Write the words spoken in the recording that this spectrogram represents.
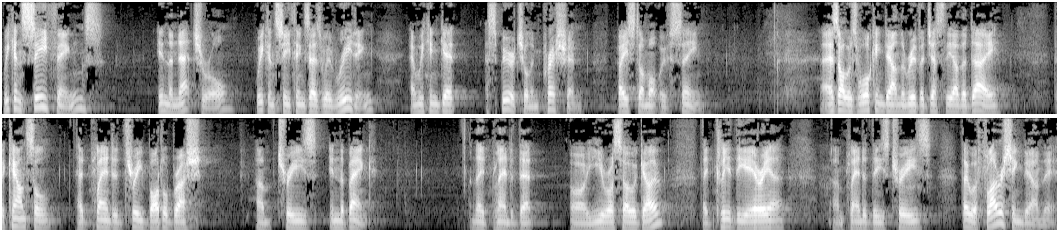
We can see things in the natural, we can see things as we're reading, and we can get a spiritual impression based on what we've seen. As I was walking down the river just the other day, the council had planted three bottle brush um, trees in the bank. They'd planted that a year or so ago. They'd cleared the area, um, planted these trees. They were flourishing down there.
